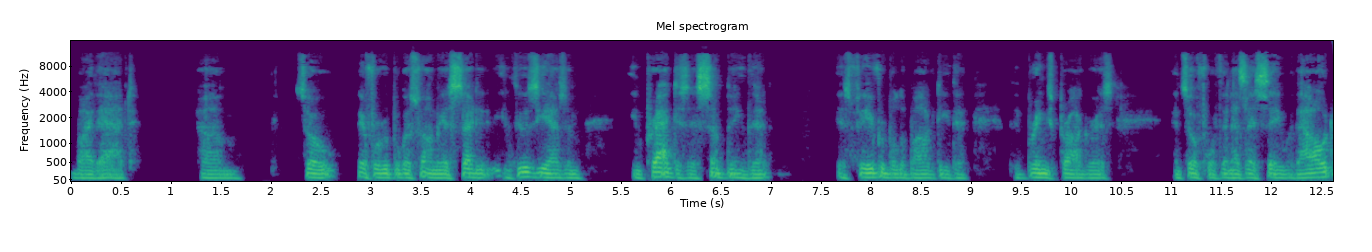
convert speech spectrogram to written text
by that. Um, so, therefore, Rupa Goswami has cited enthusiasm in practice as something that is favorable to bhakti, that, that brings progress, and so forth. And as I say, without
